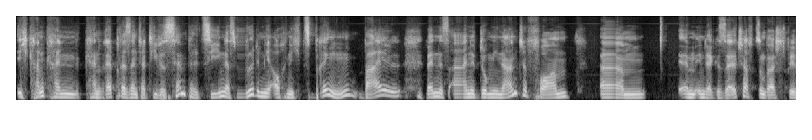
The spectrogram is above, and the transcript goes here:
ich kann kein, kein repräsentatives Sample ziehen, das würde mir auch nichts bringen, weil wenn es eine dominante Form ähm, in der Gesellschaft zum Beispiel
